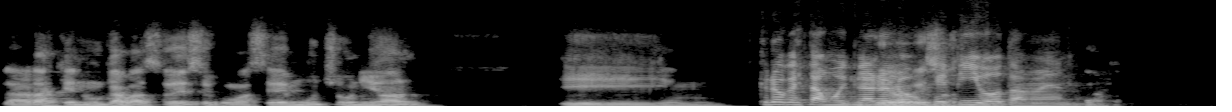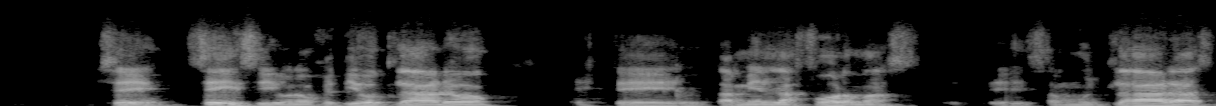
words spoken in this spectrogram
la verdad es que nunca pasó eso, como se ve mucha unión y... Creo que está muy claro el objetivo también. Sí, sí, sí, un objetivo claro, este, también las formas este, son muy claras,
